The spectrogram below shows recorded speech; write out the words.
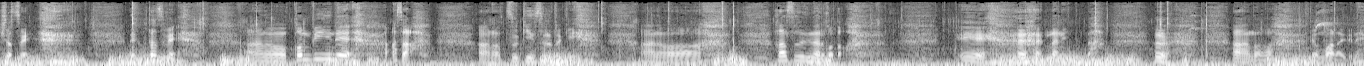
1つ目。で2つ目。あのコンビニで朝あの通勤するときあの半袖になること。ええ。何言ってんだうん。あのって思わないでね。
